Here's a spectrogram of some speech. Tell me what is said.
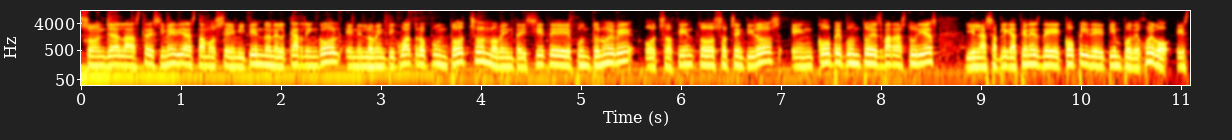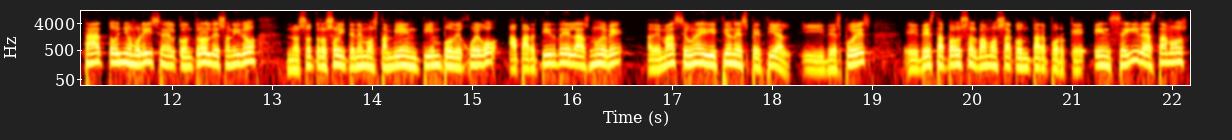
Son ya las tres y media, estamos emitiendo en el Carling Gol en el 94.8, 97.9, 882, en cope.es barra Asturias y en las aplicaciones de Cope y de Tiempo de Juego. Está Toño Morís en el control de sonido. Nosotros hoy tenemos también Tiempo de Juego a partir de las 9, además en una edición especial. Y después eh, de esta pausa os vamos a contar por qué. Enseguida estamos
